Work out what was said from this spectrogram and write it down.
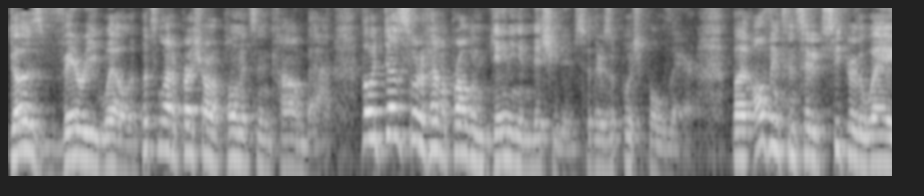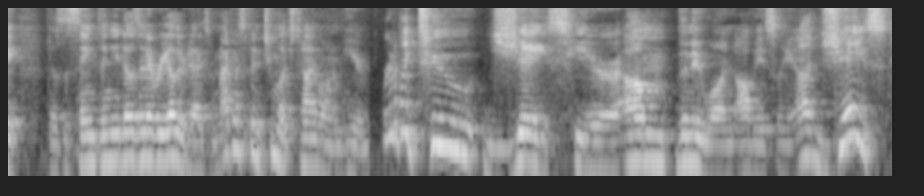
does very well. It puts a lot of pressure on opponents in combat, though it does sort of have a problem gaining initiative, so there's a push-pull there. But all things considered, Seeker of the Way does the same thing he does in every other deck, so I'm not going to spend too much time on him here. We're going to play two Jace here, um, the new one, obviously. Uh, Jace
